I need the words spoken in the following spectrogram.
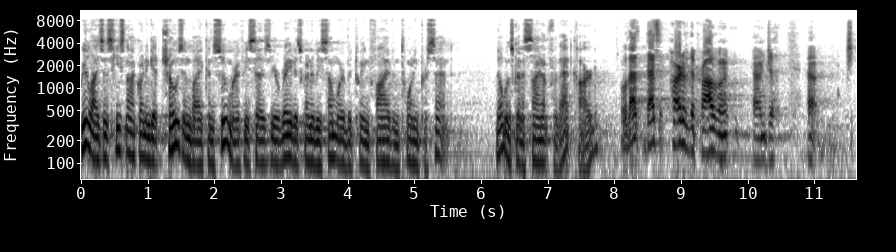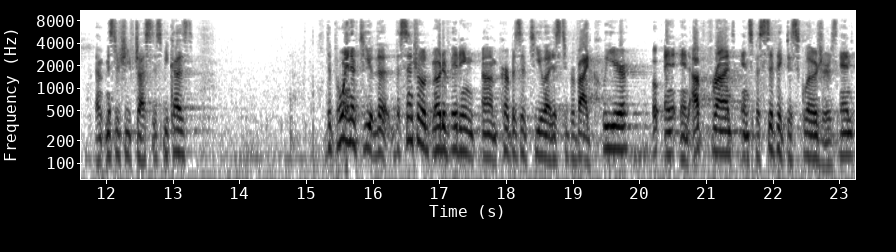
realizes he's not going to get chosen by a consumer if he says your rate is going to be somewhere between 5 and 20 percent. No one's going to sign up for that card. Well, that, that's part of the problem, um, just, uh, uh, Mr. Chief Justice, because the point of TILA, the, the central motivating um, purpose of TILA is to provide clear and, and upfront and specific disclosures. And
